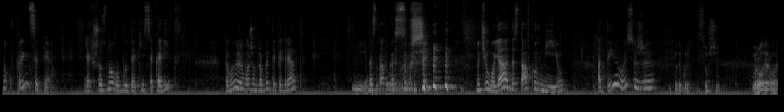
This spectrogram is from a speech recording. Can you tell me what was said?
Ну, в принципі, якщо знову буде якийсь ковід, то ми вже можемо робити підряд Ні, я не доставка готова. суші. Ну чого, я доставку вмію. А ти ось уже, Буду крутити суші. Роли, роли.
